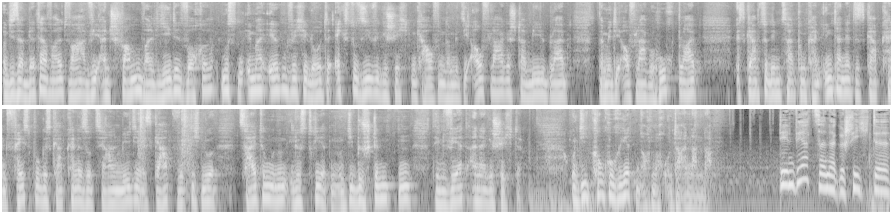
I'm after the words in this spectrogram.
Und dieser Blätterwald war wie ein Schwamm, weil jede Woche mussten immer irgendwelche Leute exklusive Geschichten kaufen, damit die Auflage stabil bleibt, damit die Auflage hoch bleibt. Es gab zu dem Zeitpunkt kein Internet, es gab kein Facebook, es gab keine sozialen Medien, es gab wirklich nur Zeitungen und Illustrierten und die bestimmten den Wert einer Geschichte. Und die konkurrierten auch noch untereinander. Den Wert seiner Geschichte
